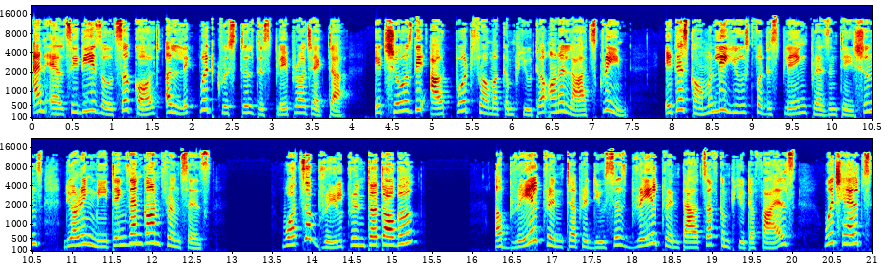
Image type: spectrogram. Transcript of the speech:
An LCD is also called a liquid crystal display projector. It shows the output from a computer on a large screen. It is commonly used for displaying presentations during meetings and conferences. What's a braille printer toggle? A braille printer produces braille printouts of computer files which helps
